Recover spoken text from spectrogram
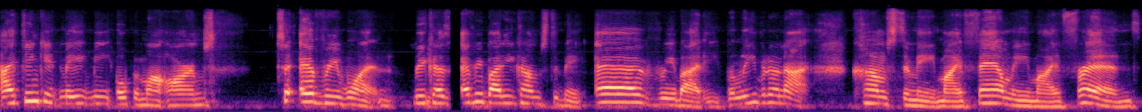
I think it made me open my arms to everyone because everybody comes to me. Everybody, believe it or not, comes to me, my family, my friends.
